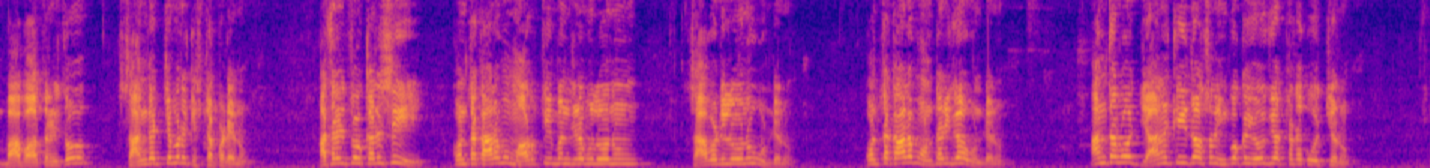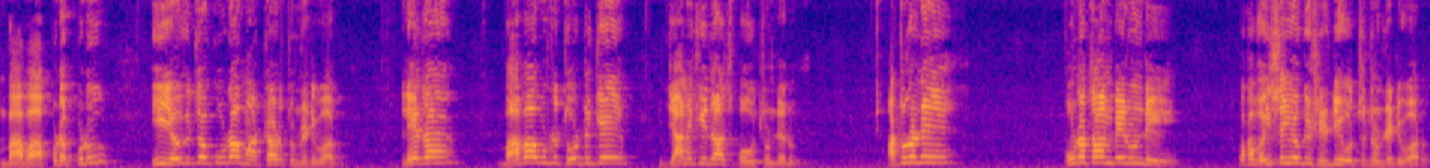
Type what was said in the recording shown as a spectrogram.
బాబా అతనితో సాంగత్యమునకు ఇష్టపడాను. అతనితో కలిసి కొంతకాలము మారుతి మందిరములోను చావడిలోనూ ఉండెను. కొంతకాలం ఒంటరిగా ఉండెను. అంతలో జానకీదాసుడు ఇంకొక యోగి అతడకు వచ్చాను. బాబా అప్పుడప్పుడు ఈ యోగితో కూడా మాట్లాడుతుండేవారు. లేదా బాబా ఉండు చోటుకే జానకీదాస్ పోవుచుండెను అటులనే పూడతాంబే నుండి ఒక వైశ్యయోగి షిర్డీ వచ్చుచుండేటివారు.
